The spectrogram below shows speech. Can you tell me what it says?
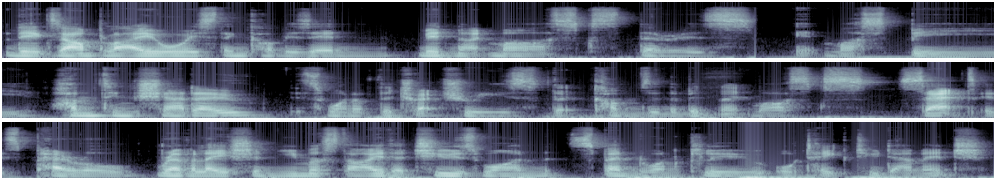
The example I always think of is in Midnight Masks. There is it must be Hunting Shadow. It's one of the treacheries that comes in the Midnight Masks set. It's Peril, Revelation. You must either choose one, spend one clue, or take two damage.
